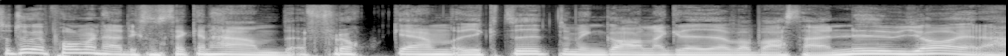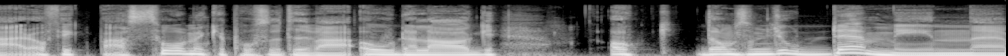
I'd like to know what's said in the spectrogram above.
Så tog jag på mig den här liksom second hand-frocken och gick dit med min galna grej och var bara så här, nu gör jag det här och fick bara så mycket positiva ordalag. Och de som gjorde min, eh,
